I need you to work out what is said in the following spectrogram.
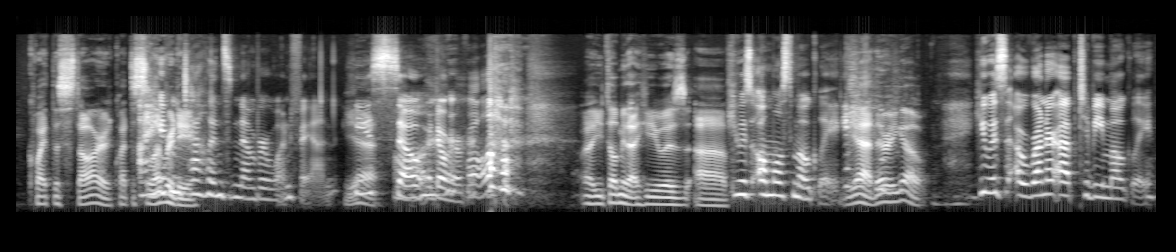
quite the star, quite the celebrity. I am Talon's number one fan. Yeah. He's so adorable. Uh, you told me that he was. Uh, He was almost Mowgli. yeah, there you go. He was a runner up to be Mowgli,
